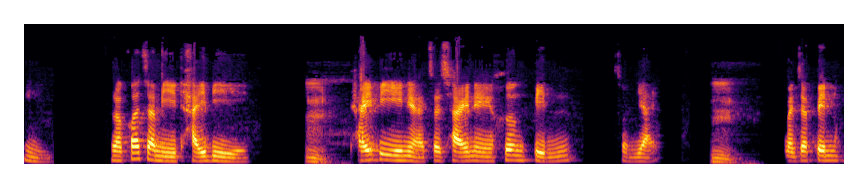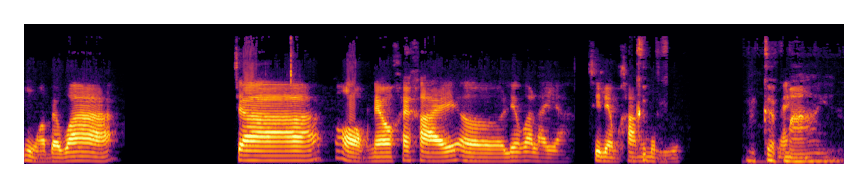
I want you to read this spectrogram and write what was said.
อืม แล้วก็จะมี Type B อืม Type B เนี่ยจะใช้ในเครื่องปริ้นส่วนใหญ่ อืม มันจะเป็นหัวแบบว่า จะออกแนวคล้าย ๆ เออเรียกว่าอะไรอะสี่เหลี่ยมคางหมูมัน เกือกม้าอย่างเงี้ย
